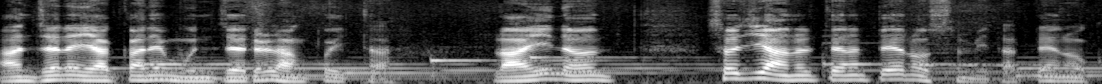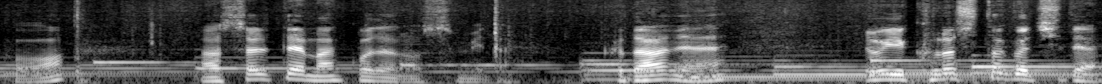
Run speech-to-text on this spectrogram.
안전에 약간의 문제를 안고 있다. 라인은 서지 않을 때는 빼놓습니다. 빼놓고 아, 쓸 때만 꽂아 놓습니다. 그 다음에 여기 클러스터 거치대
